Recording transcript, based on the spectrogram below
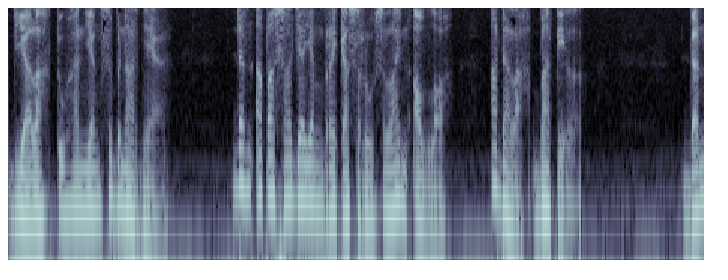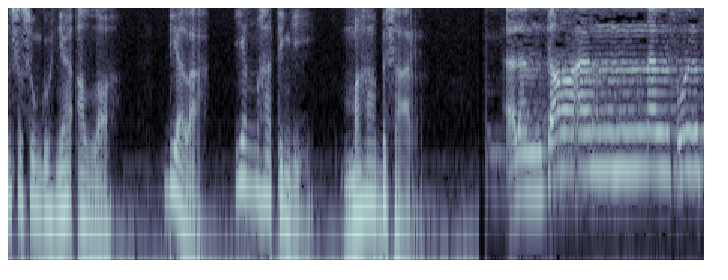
Dialah Tuhan yang sebenarnya, dan apa saja yang mereka seru selain Allah adalah batil. Dan sesungguhnya Allah, Dialah yang Maha Tinggi, Maha Besar. ألم تر أن الفلك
